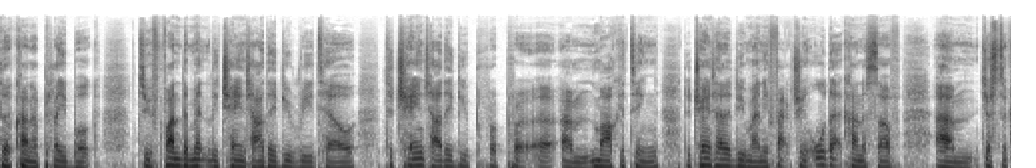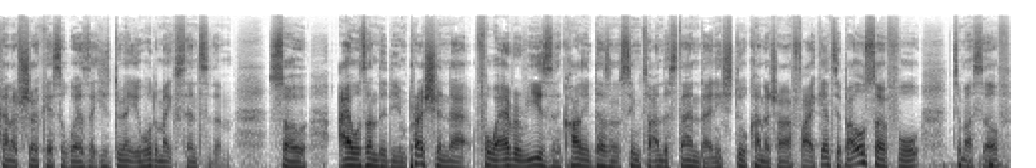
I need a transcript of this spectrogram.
the kind of playbook to fundamentally change how they do retail, to change how they do pro- pro- uh, um, marketing, to change how they do manufacturing, all that kind of stuff, um, just to kind of showcase the ways that he's doing. It wouldn't make sense to them. So I was under the impression that for whatever reason, Kanye doesn't seem to understand that, and he's still kind of trying to fight against it. But I also thought to myself,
